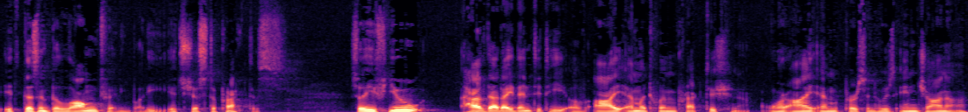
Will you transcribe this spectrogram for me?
It doesn't belong to anybody. It's just a practice. So if you have that identity of I am a TWIM practitioner or I am a person who is in jhana,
